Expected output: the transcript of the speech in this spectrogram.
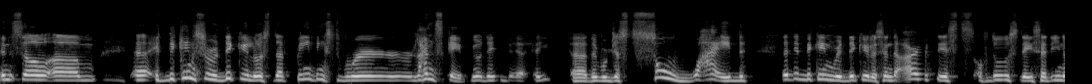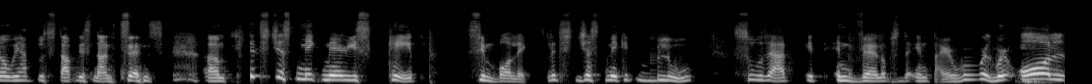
And so um, uh, it became so ridiculous that paintings were landscape. You know, they, they, uh, they were just so wide that it became ridiculous. And the artists of those days said, you know, we have to stop this nonsense. Um, let's just make Mary's cape symbolic. Let's just make it blue so that it envelops the entire world. We're mm. all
